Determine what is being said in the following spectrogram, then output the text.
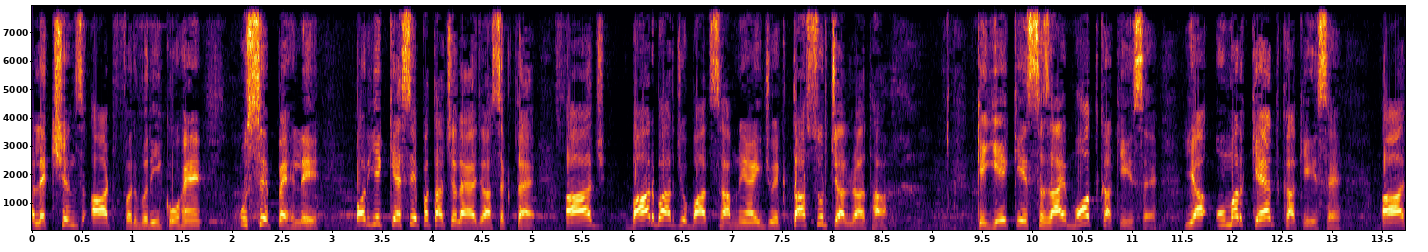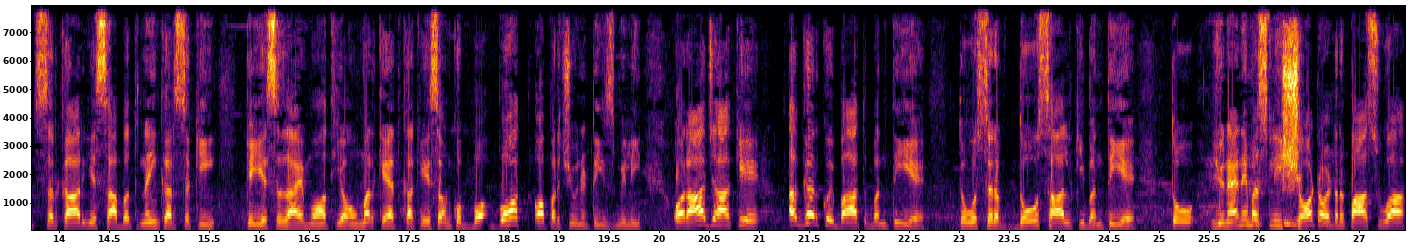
elections 8 फरवरी को हैं, उससे पहले। और ये कैसे पता चलाया जा सकता है? आज बार बार जो बात सामने आई, जो एक तासुर चल रहा था, कि ये केस सजाए मौत का केस है, या उम्र कैद का केस है, आज सरकार ये साबित नहीं कर सकी कि ये सजाए मौत या उम्र कैद का केस है। उनको बहुत अपॉर्चुनिटीज़ मिली। और आज आके अगर कोई बात बनती है तो वो सिर्फ़ दो साल की बनती है। तो यूनानिमसली शॉर्ट ऑर्डर पास हुआ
